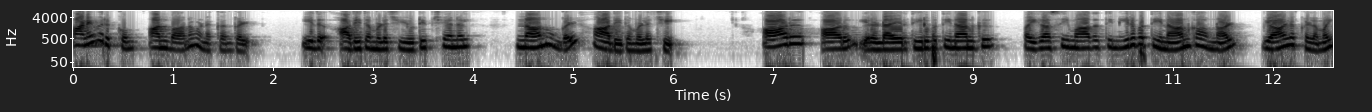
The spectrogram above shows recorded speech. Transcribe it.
அனைவருக்கும் அன்பான வணக்கங்கள். இது ஆதிதமிழச்சி யூடியூப் சேனல். நான் உங்கள் ஆதிதமிழச்சி ஆறு ஆறு இரண்டாயிரத்தி இருபத்தி நான்கு வைகாசி மாதத்தின் இருபத்தி நான்காம் நாள் வியாழக்கிழமை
